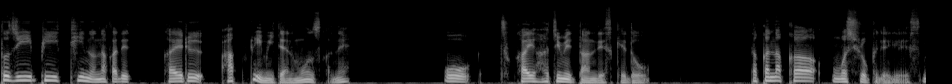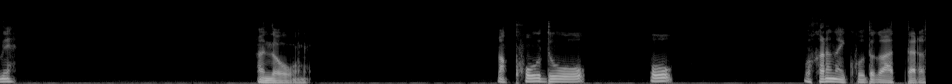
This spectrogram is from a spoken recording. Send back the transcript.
ト GPT の中で使えるアプリみたいなもんですかね、を使い始めたんですけど、なかなか面白くてですね。あの、まあ、コードを、わからないコードがあったら、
